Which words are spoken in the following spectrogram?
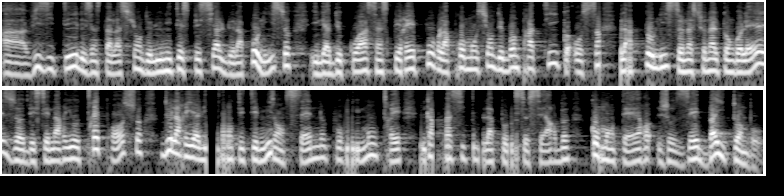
a visité les installations de l'unité spéciale de la police. Il y a de quoi s'inspirer pour la promotion de bonnes pratiques au sein de la police nationale congolaise. Des scénarios très proches de la réalité ont été mis en scène pour y montrer la capacité de la police serbe. Commentaire José Baïtombo.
